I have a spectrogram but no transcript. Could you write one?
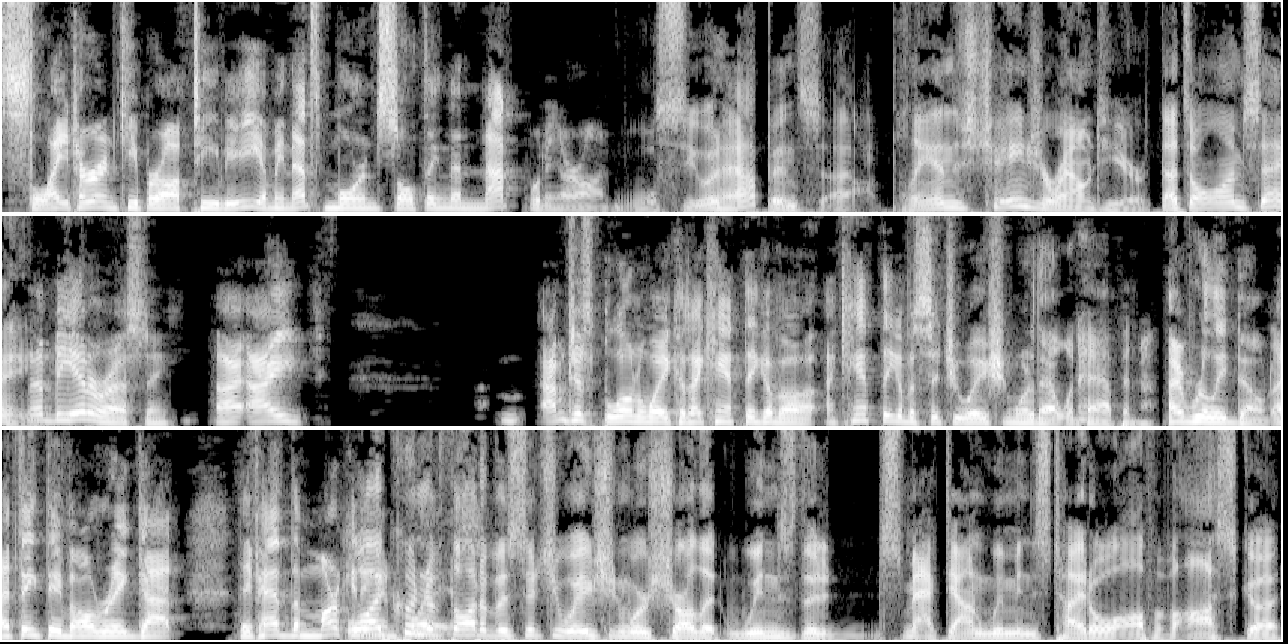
slight her and keep her off TV? I mean, that's more insulting than not putting her on. We'll see what happens. Uh, plans change around here. That's all I'm saying. That'd be interesting. I, I I'm just blown away because I can't think of a I can't think of a situation where that would happen. I really don't. I think they've already got they've had the marketing. Well, I couldn't have thought of a situation where Charlotte wins the SmackDown Women's title off of Asuka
